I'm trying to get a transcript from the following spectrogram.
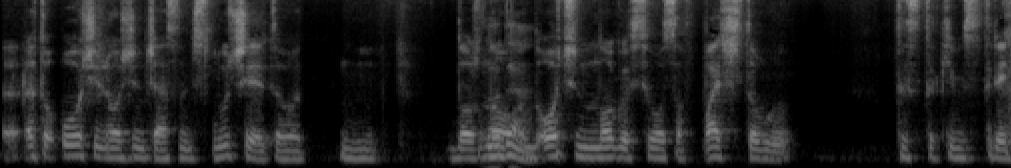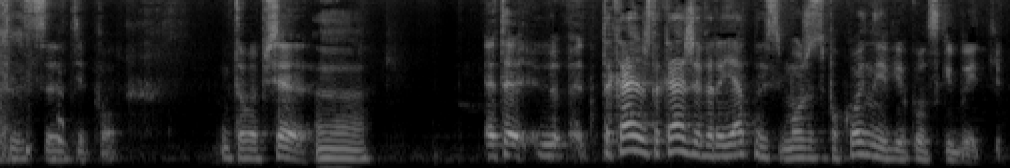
это очень-очень частный случай. Это вот должно ну, да. очень много всего совпасть, чтобы ты с таким встретился, типа. Это вообще... Э. Это такая же, такая же вероятность может спокойно и в Якутске быть. Типа.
